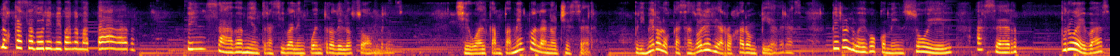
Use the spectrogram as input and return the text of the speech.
Los cazadores me van a matar. Pensaba mientras iba al encuentro de los hombres. Llegó al campamento al anochecer. Primero los cazadores le arrojaron piedras, pero luego comenzó él a hacer pruebas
